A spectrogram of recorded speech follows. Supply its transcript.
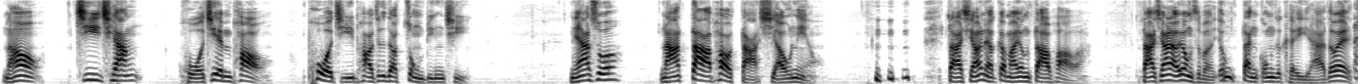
然后机枪、火箭炮、迫击炮这个叫重兵器。人家说拿大炮打小鸟，打小鸟干嘛用大炮啊？打小鸟用什么？用弹弓就可以啊，对不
